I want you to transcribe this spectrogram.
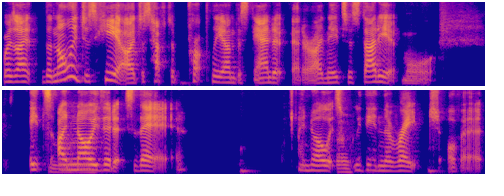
whereas I, the knowledge is here. I just have to properly understand it better. I need to study it more. It's, mm. I know that it's there. I know it's within the reach of it.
